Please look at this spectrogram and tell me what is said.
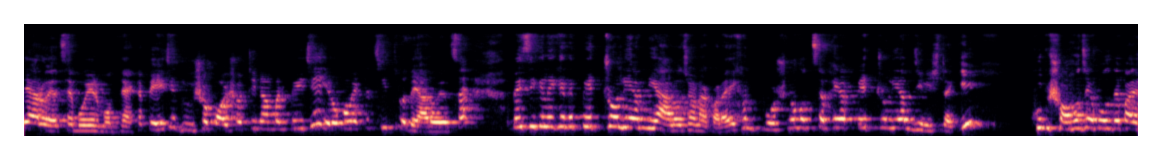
দেয়া রয়েছে বইয়ের মধ্যে। একটা পেজে দুইশো পঁয়ষট্টি নাম্বার পেজে এরকম একটা চিত্র দেয়া রয়েছে। বেসিক্যালি এখানে পেট্রোলিয়াম নিয়ে আলোচনা করা। এখন প্রশ্ন হচ্ছে, ভাইয়া, পেট্রোলিয়াম জিনিসটা কি? খুব সহজে বলতে পারে,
